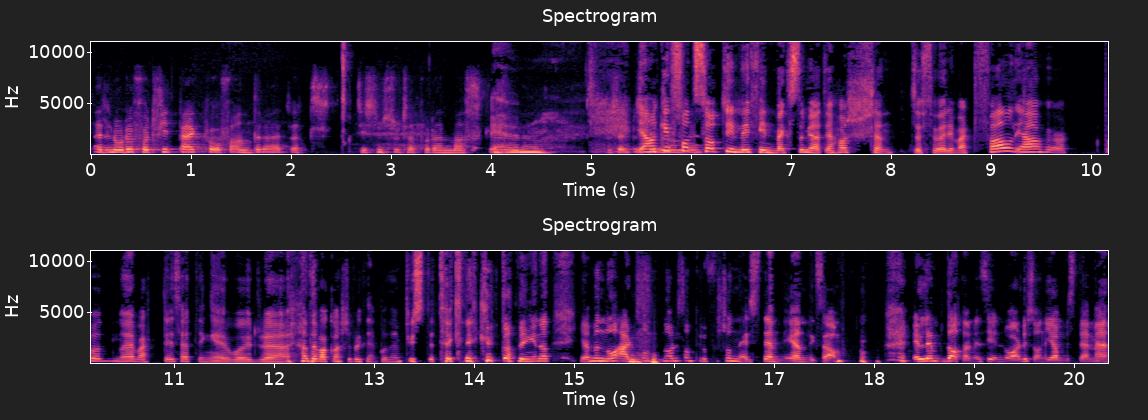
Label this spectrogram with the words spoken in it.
Er det noe du har fått feedback på fra andre, at, at de syns du tar på deg en maske? Um, jeg har ikke fått så tydelig feedback som gjør at jeg har skjønt det før, i hvert fall. Jeg har hørt på, når jeg har vært i settinger hvor ja, Det var kanskje f.eks. den pusteteknikkutdanningen at ja, men nå, er det sånn, nå har du sånn profesjonell stemme igjen, liksom. Eller datteren min sier nå har du sånn jabbestemme.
